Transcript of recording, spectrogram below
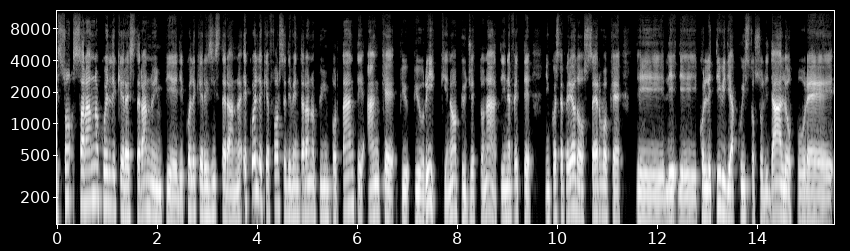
so, saranno quelli che resteranno in piedi, quelli che resisteranno e quelli che forse diventeranno più importanti, anche più, più ricchi, no? più gettonati. In effetti in questo periodo osservo che i, collettivi di acquisto solidale oppure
